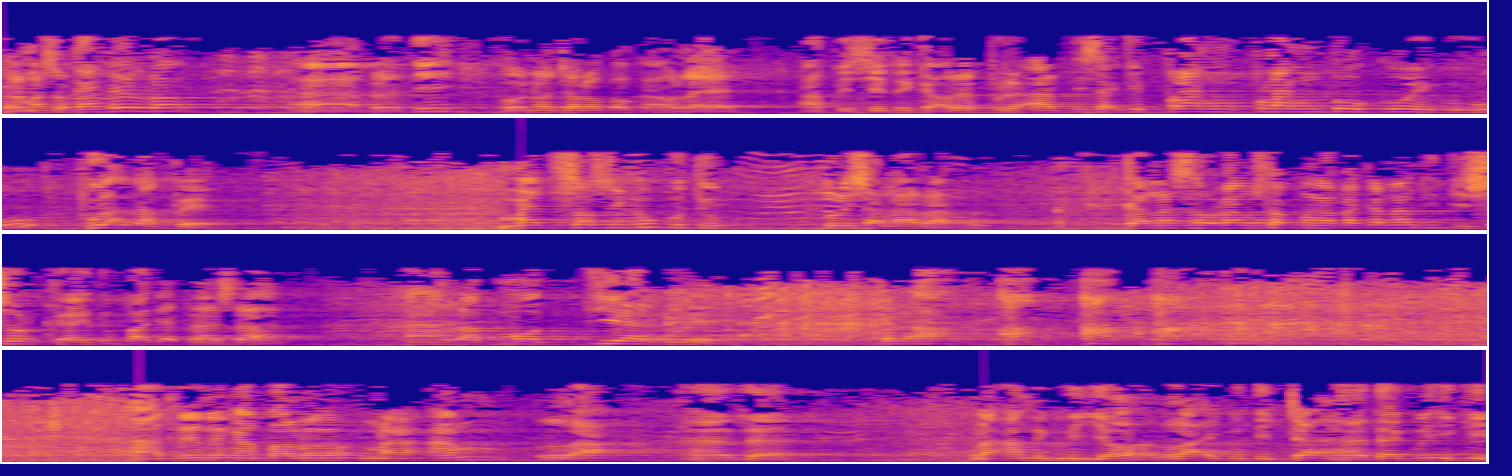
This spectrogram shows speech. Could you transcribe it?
Termasuk kafir toh? Nah, berarti hono coroko gak oleh. Habis itu gak oleh berarti saiki plang-plang toko iku buak kabeh. Medsos iku kudu tulisan Arab. Karena seorang ustaz mengatakan nanti di surga itu pakai bahasa Arab modern ya. Kan ah ah ah ah. Akhirnya mengapal naam la hadza. Naam iku iya, la iku tidak, hadza iku iki.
